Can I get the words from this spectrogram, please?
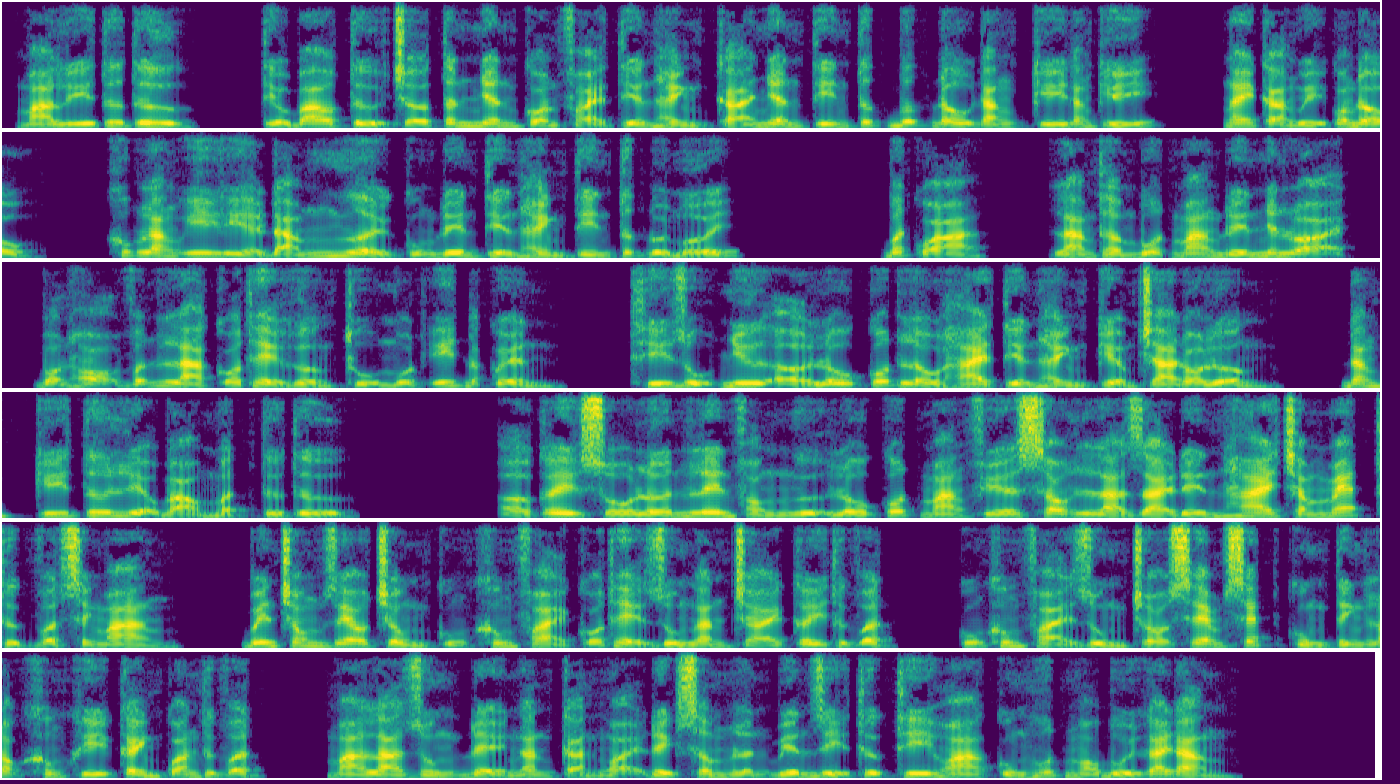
Mà Lý Tư Tư, tiểu bao tử chờ tân nhân còn phải tiến hành cá nhân tin tức bước đầu đăng ký đăng ký, ngay cả ngụy quang đầu, khúc lăng y lìa đám người cũng đến tiến hành tin tức đổi mới. Bất quá, làm thẩm bột mang đến nhân loại, bọn họ vẫn là có thể hưởng thụ một ít đặc quyền, thí dụ như ở lô cốt lầu 2 tiến hành kiểm tra đo lường, đăng ký tư liệu bảo mật từ từ. Ở cây số lớn lên phòng ngự lô cốt mang phía sau là dài đến 200 mét thực vật xanh mang, bên trong gieo trồng cũng không phải có thể dùng ăn trái cây thực vật, cũng không phải dùng cho xem xét cùng tinh lọc không khí cảnh quan thực vật, mà là dùng để ngăn cản ngoại địch xâm lấn biến dị thực thi hoa cùng hút máu bùi gai đằng.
